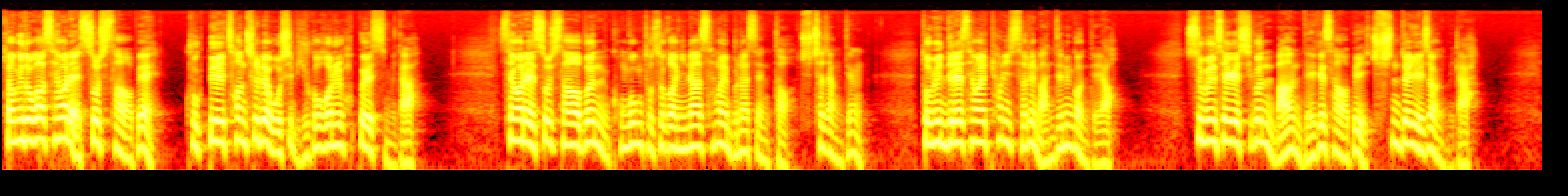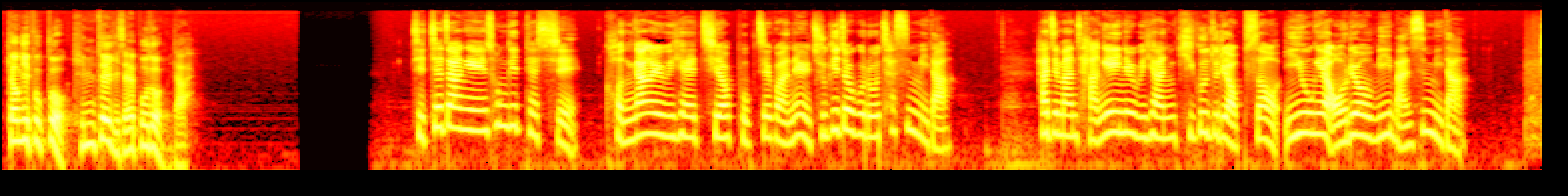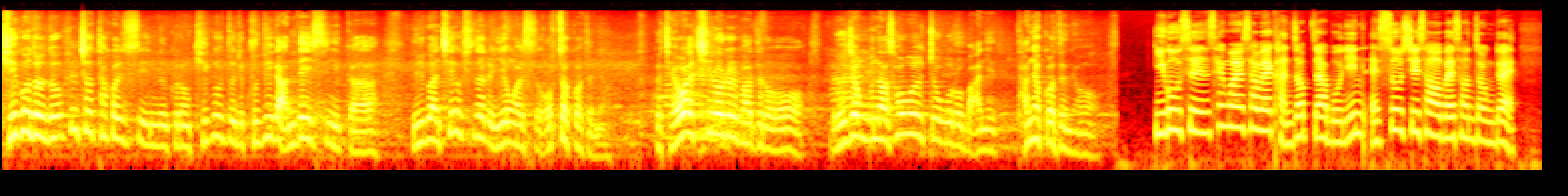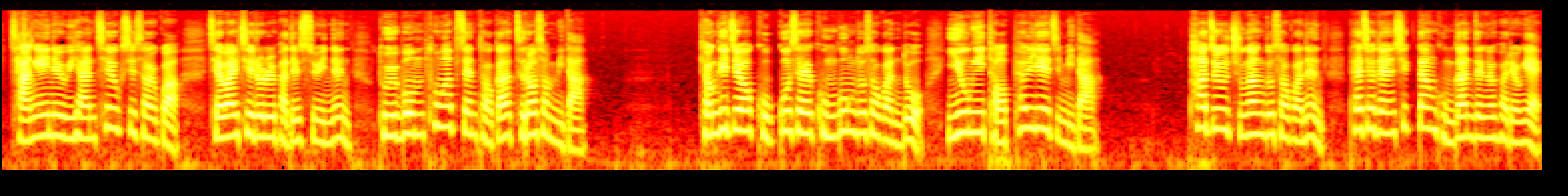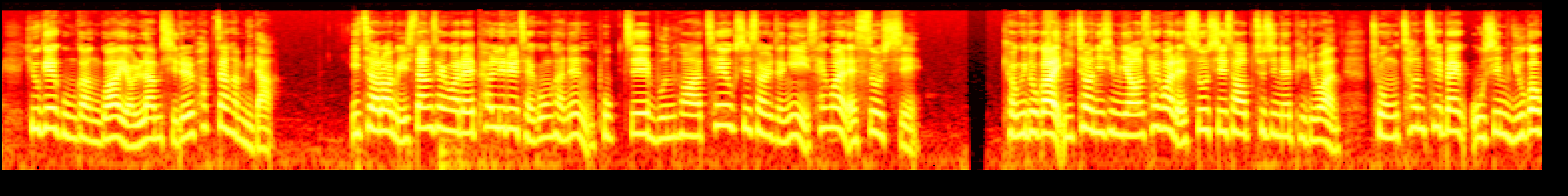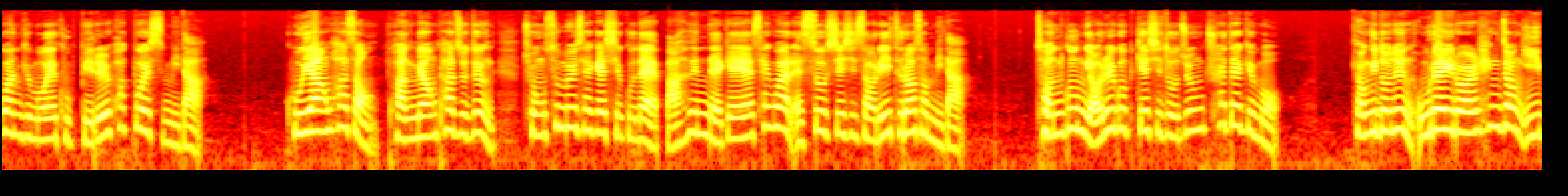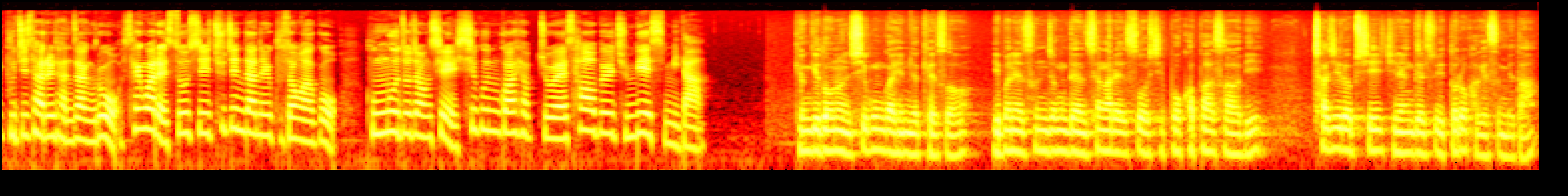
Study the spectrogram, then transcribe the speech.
경기도가 생활 SOC 사업에 국비 1,756억 원을 확보했습니다. 생활 SOC 사업은 공공도서관이나 생활문화센터, 주차장 등 도민들의 생활 편의시설을 만드는 건데요. 23개 시군 44개 사업이 추진될 예정입니다. 경기 북부 김태 기자의 보도입니다. 지체장애인 송기태 씨, 건강을 위해 지역 복지관을 주기적으로 찾습니다. 하지만 장애인을 위한 기구들이 없어 이용에 어려움이 많습니다. 기구들도 휠체어 타고 갈수 있는 그런 기구들이 구비가 안 돼 있으니까 일반 체육시설을 이용할 수 없었거든요. 그 재활치료를 받으러 의정부나 서울 쪽으로 많이 다녔거든요. 이곳은 생활사회 간접자본인 SOC 사업에 선정돼 장애인을 위한 체육시설과 재활치료를 받을 수 있는 돌봄 통합센터가 들어섭니다. 경기 지역 곳곳의 공공도서관도 이용이 더 편리해집니다. 파주 중앙도서관은 폐쇄된 식당 공간 등을 활용해 휴게 공간과 열람실을 확장합니다. 이처럼 일상생활에 편리를 제공하는 복지, 문화, 체육시설 등이 생활 SOC. 경기도가 2020년 생활 SOC 사업 추진에 필요한 총 1,756억 원 규모의 국비를 확보했습니다. 고양, 화성, 광명, 파주 등 총 23개 시군에 44개의 생활 SOC 시설이 들어섭니다. 전국 17개 시도 중 최대 규모. 경기도는 올해 1월 행정 2부지사를 단장으로 생활 SOC 추진단을 구성하고 국무조정실 시군과 협조해 사업을 준비했습니다. 경기도는 시군과 협력해서 이번에 선정된 생활 SOC 복합화 사업이 차질 없이 진행될 수 있도록 하겠습니다.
